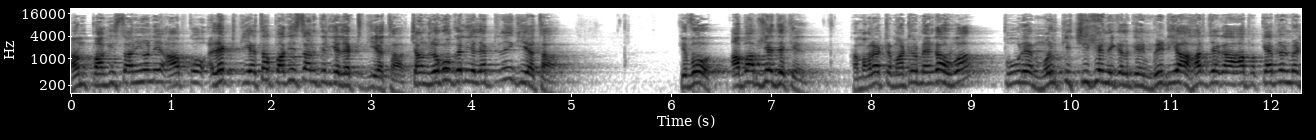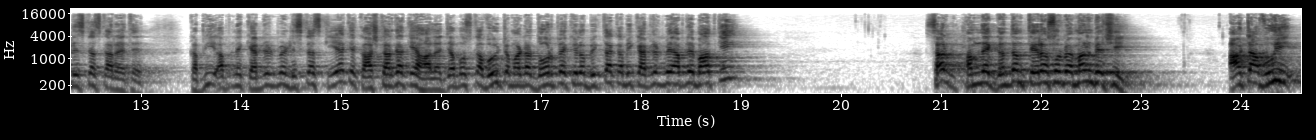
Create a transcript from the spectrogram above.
ہم پاکستانیوں نے آپ کو الیکٹ کیا تھا، پاکستان کے لیے الیکٹ کیا تھا۔ چند لوگوں کے لیے الیکٹ نہیں کیا تھا۔ کہ وہ، اب آپ یہ دیکھیں، ہمارا ٹماٹر مہنگا ہوا، پورے ملک کی چیخیں نکل گئی میڈیا ہر جگہ آپ کیبنٹ میں ڈسکس کر رہے تھے۔ کبھی اپنے کیبنٹ میں ڈسکس کیا کہ کاشکار کا کیا حال ہے؟ جب اس کا وہی ٹماٹر دو روپے کلو بکتا کبھی کیبنٹ میں آپ نے بات کی؟ سر، ہم نے گندم تیرہ سو روپے من بیچی، آٹا وہی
